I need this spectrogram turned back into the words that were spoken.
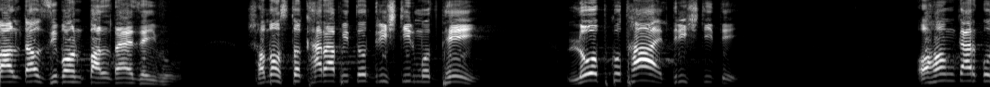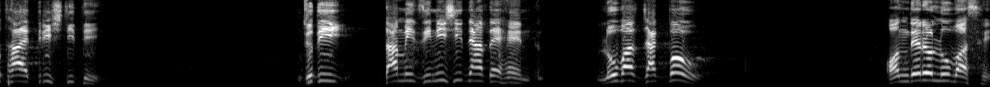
পাল্টাও জীবন পাল্টায় যাইব। সমস্ত খারাপই তো দৃষ্টির মধ্যেই লোভ কোথায় দৃষ্টিতে? অহংকার কোথায় দৃষ্টিতে? যদি দামি জিনিসই না দেখেন, লোভ আস জাগবো? অন্ধেরও লোভ আছে,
